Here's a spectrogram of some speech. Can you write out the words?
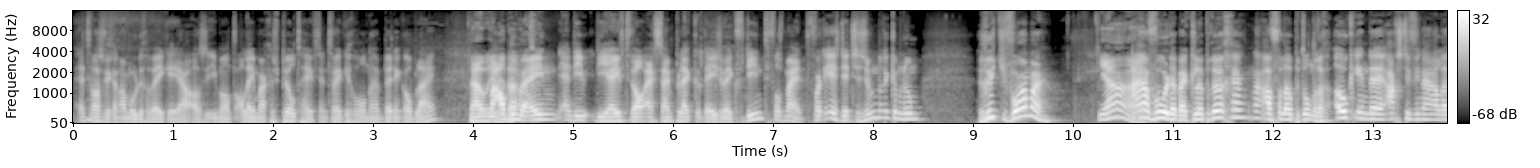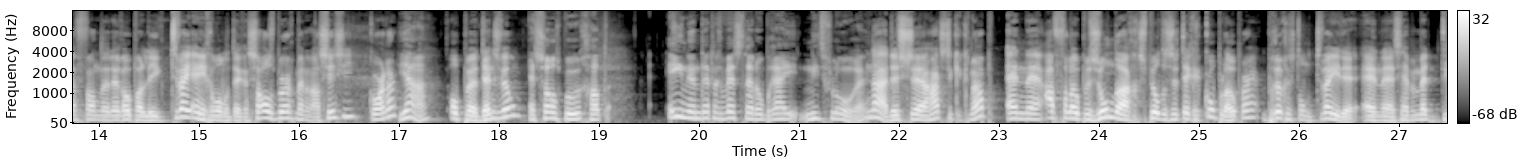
Het was weer een armoedige week. hè, Ja. Als iemand alleen maar gespeeld heeft en twee keer gewonnen heeft, ben ik al blij. Nou, Maar op nummer 1, en die, die heeft wel echt zijn plek deze week verdiend. Volgens mij voor het eerst dit seizoen dat ik hem noem. Ruudje Vormer. Ja, Aanvoerder bij Club Brugge. Nou, afgelopen donderdag ook in de achtste finale van de Europa League 2-1 gewonnen tegen Salzburg met een assistie, corner, ja. op eh Denswil. En Salzburg had 31 wedstrijden op rij niet verloren. hè? Nou, dus eh, hartstikke knap. En eh, afgelopen zondag speelden ze tegen koploper. Brugge stond tweede en ze hebben met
